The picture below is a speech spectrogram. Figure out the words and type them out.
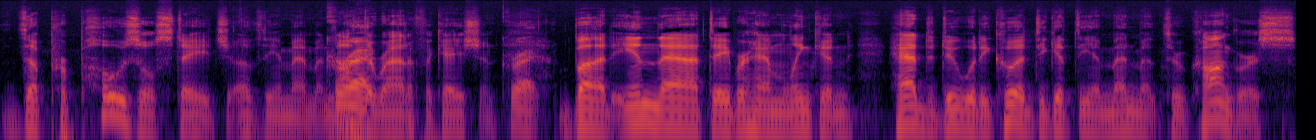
the proposal stage of the amendment, not the ratification. Correct. But in that, Abraham Lincoln had to do what he could to get the amendment through Congress.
